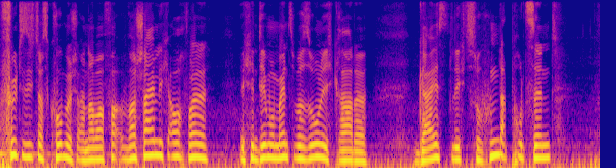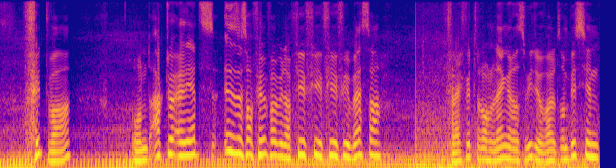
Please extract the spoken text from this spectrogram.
fühlte sich das komisch an, aber wahrscheinlich auch, weil ich in dem Moment sowieso nicht gerade geistlich zu 100% fit war. Und aktuell jetzt ist es auf jeden Fall wieder viel, viel, viel, viel besser. Vielleicht wird das noch ein längeres Video, weil so ein bisschen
